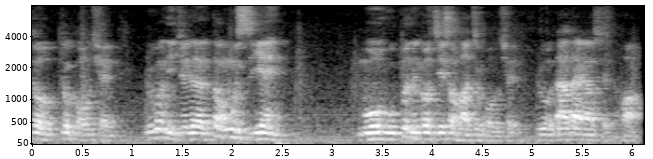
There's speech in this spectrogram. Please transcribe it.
就就勾圈；如果你觉得动物实验模糊不能够接受的话，就勾圈。如果大家要选的话，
